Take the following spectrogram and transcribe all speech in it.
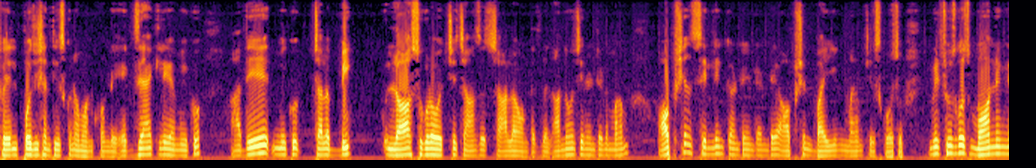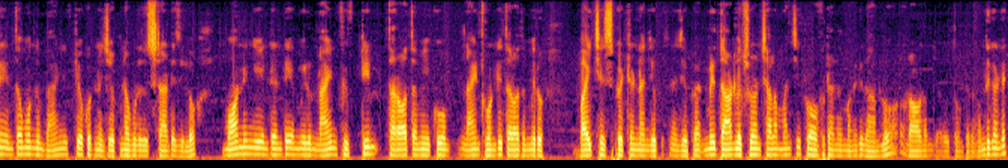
సెల్ పొజిషన్ తీసుకున్నాం అనుకోండి ఎగ్జాక్ట్లీగా మీకు అదే మీకు చాలా బిగ్ లాస్ కూడా వచ్చే ఛాన్సెస్ చాలా ఉంటుంది. అందులోంచి ఏంటంటే మనం ఆప్షన్ సెల్లింగ్ అంటే ఏంటంటే ఆప్షన్ బయ్యింగ్ మనం చేసుకోవచ్చు. మీరు చూసుకోవచ్చు మార్నింగ్ నేను ఇంతకుముందు బ్యాంక్ నిఫ్టీ ఒకటి నేను చెప్పినప్పుడు స్ట్రాటజీలో మార్నింగ్ ఏంటంటే మీరు నైన్ ఫిఫ్టీన్ తర్వాత మీకు నైన్ ట్వంటీ తర్వాత మీరు బై చేసి పెట్టండి అని చెప్పేసి నేను చెప్పాను. మీరు దాంట్లో చూడండి చాలా మంచి ప్రాఫిట్ అనేది మనకి దాంట్లో రావడం జరుగుతుంటుంది. ఎందుకంటే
